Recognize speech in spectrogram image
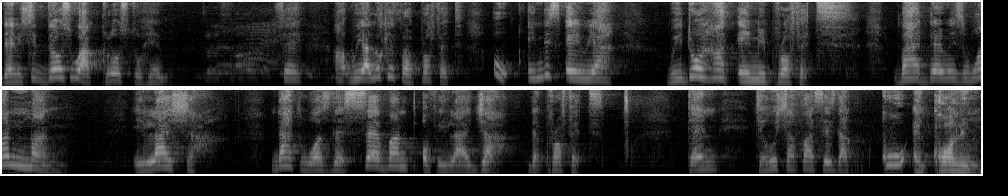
Then you see those who are close to him say, uh, We are looking for a prophet. Oh, in this area, we don't have any prophets. But there is one man, Elisha, that was the servant of Elijah, the prophet. Then Jehoshaphat says that go and call him.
